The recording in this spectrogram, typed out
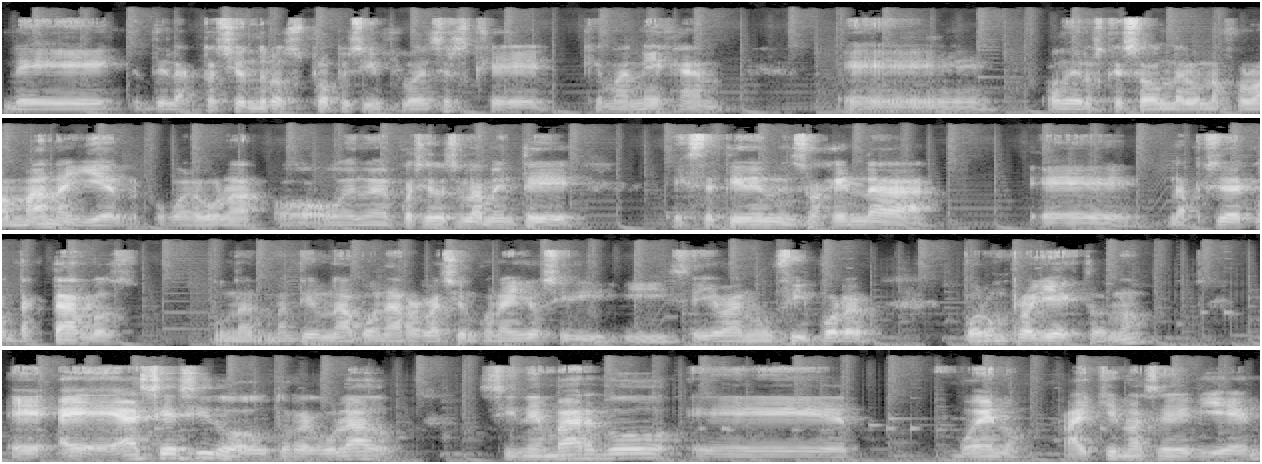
De, la actuación de los propios influencers que, manejan eh, o de los que son de alguna forma manager o, alguna, o, en ocasiones solamente este, tienen en su agenda eh, la posibilidad de contactarlos, mantienen una buena relación con ellos y, se llevan un fee por, por un proyecto, ¿no? Eh, eh, así ha sido autorregulado. Sin embargo, bueno, hay quien lo hace bien,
